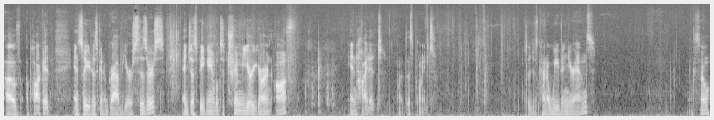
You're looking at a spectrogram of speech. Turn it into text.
of a pocket and so you're just gonna grab your scissors and just being able to trim your yarn off and hide it at this point. So just kind of weave in your ends like so.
